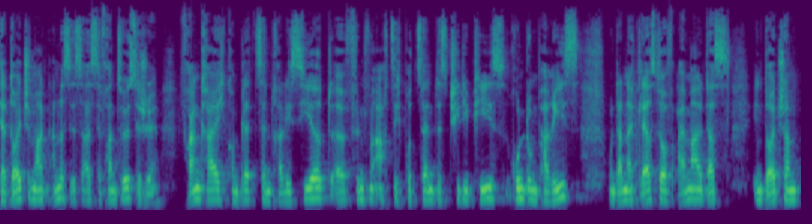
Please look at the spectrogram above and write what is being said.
der deutsche Markt anders ist als der französische. Frankreich komplett zentralisiert, 85 äh, Prozent des GDPs rund um Paris. Und dann erklärst du auf einmal, dass in Deutschland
